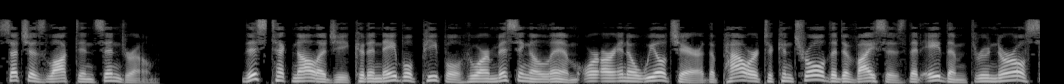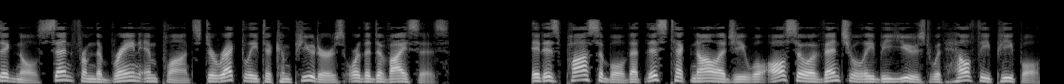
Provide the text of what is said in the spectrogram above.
such as locked-in syndrome. This technology could enable people who are missing a limb or are in a wheelchair the power to control the devices that aid them through neural signals sent from the brain implants directly to computers or the devices. It is possible that this technology will also eventually be used with healthy people.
